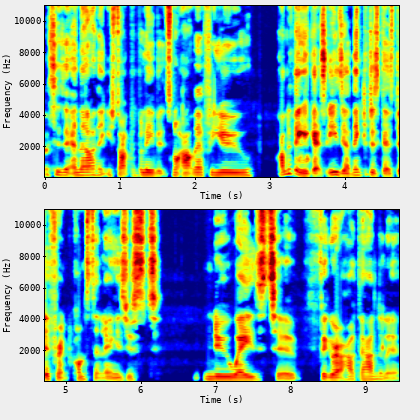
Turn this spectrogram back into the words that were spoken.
This is it. And then I think you start to believe it's not out there for you. I don't think it gets easy. I think it just gets different constantly. It's just new ways to figure out how to handle it.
